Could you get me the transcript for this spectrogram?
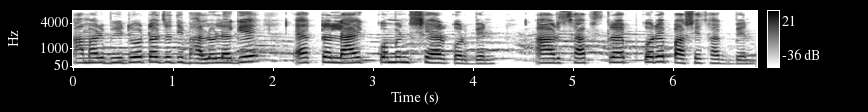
আমার ভিডিওটা যদি ভালো লাগে, একটা লাইক, কমেন্ট, শেয়ার করবেন। আর সাবস্ক্রাইব করে পাশে থাকবেন।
